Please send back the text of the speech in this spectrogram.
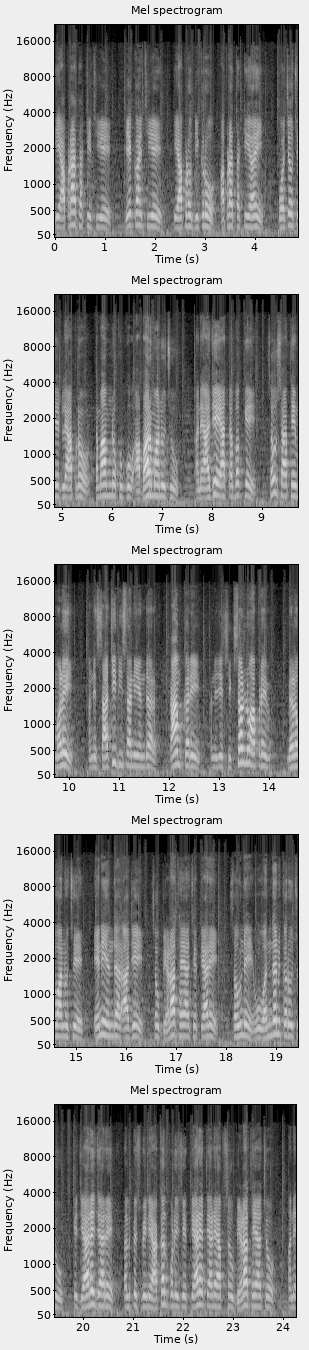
એ આપણા થકી છીએ, જે કંઈ છીએ એ આપણો દીકરો આપણા થકી અહીં પહોંચ્યો છે એટલે આપણો તમામનો ખૂબ ખૂબ આભાર માનું છું. અને આજે આ તબક્કે સૌ સાથે મળી અને સાચી દિશાની અંદર કામ કરી અને જે શિક્ષણનું આપણે મેળવવાનું છે, એની અંદર આજે સૌ ભેળા થયા છે, ત્યારે સૌને હું વંદન કરું છું કે જ્યારે જ્યારે અલ્પેશભાઈની આકલ પડી છે, ત્યારે ત્યારે આપ સૌ ભેળા થયા છો અને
